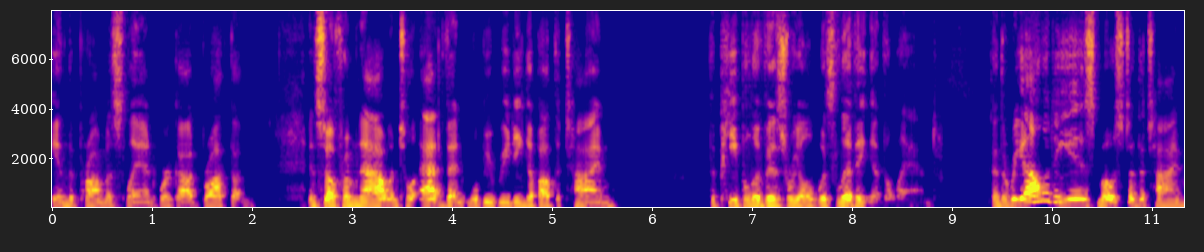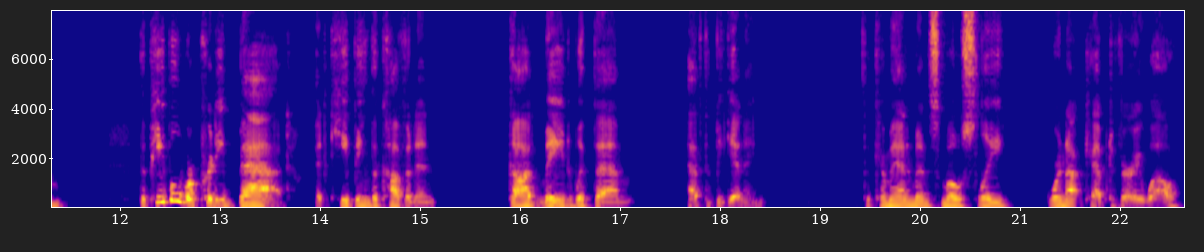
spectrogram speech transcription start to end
in the promised land where God brought them. And so from now until Advent, we'll be reading about the time the people of Israel was living in the land. And the reality is, most of the time, the people were pretty bad at keeping the covenant God made with them at the beginning. The commandments mostly were not kept very well.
